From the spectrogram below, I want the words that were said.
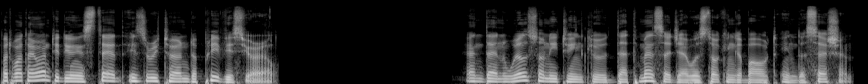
but what I want to do instead is return the previous URL. And then we also need to include that message I was talking about in the session.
